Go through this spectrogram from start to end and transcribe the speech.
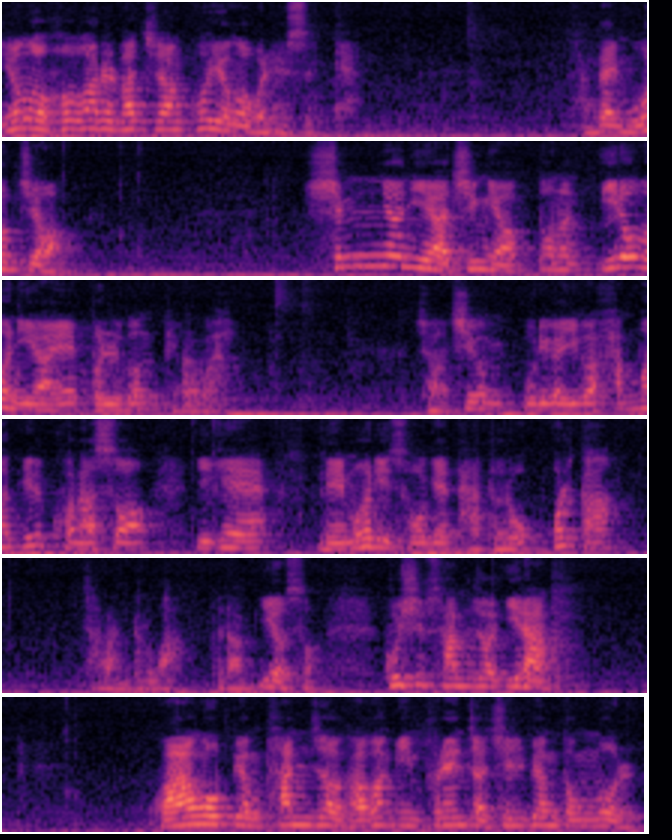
영업 허가를 받지 않고 영업을 했을 때. 상당히 무겁죠. 10년 이하 징역 또는 1억 원 이하의 벌금 병과. 자, 지금 우리가 이거 한번 읽고 나서 이게 내 머릿속에 다 들어올까? 잘 안 들어와. 그 다음 이어서 93조 1항 광우병, 판저, 가검, 인플루엔자, 질병 동물,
